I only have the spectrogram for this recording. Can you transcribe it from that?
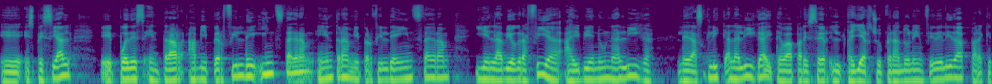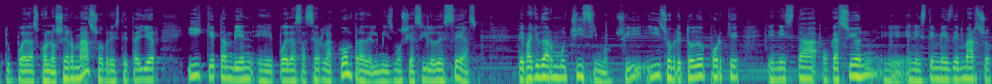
eh, especial. puedes entrar a mi perfil de Instagram, entra a mi perfil de Instagram y en la biografía ahí viene una liga. Le das clic a la liga y te va a aparecer el taller Superando una Infidelidad para que tú puedas conocer más sobre este taller y que también puedas hacer la compra del mismo si así lo deseas te va a ayudar muchísimo, ¿sí? Y sobre todo porque en esta ocasión, eh, en este mes de marzo,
